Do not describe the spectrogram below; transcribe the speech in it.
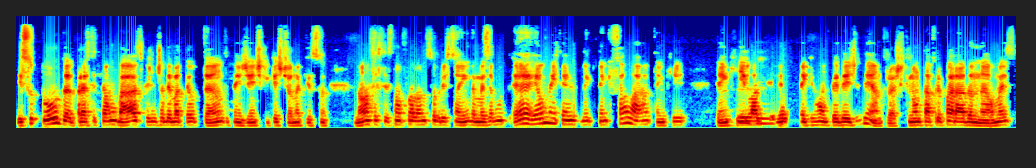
isso tudo parece tão básico, a gente já debateu tanto, tem gente que questiona que isso, nossa, vocês estão falando sobre isso ainda, mas é, é realmente tem, tem, que falar, tem que, tem que ir uhum. lá dentro, tem que romper desde dentro. Acho que não está preparada não, mas,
